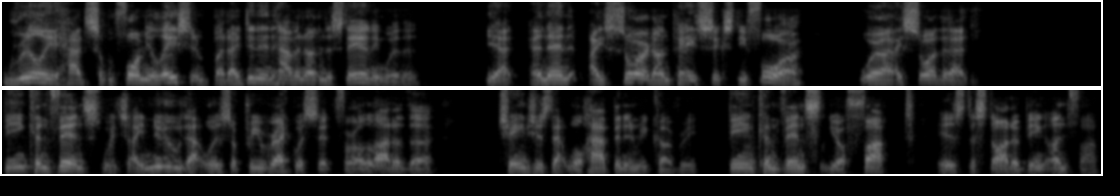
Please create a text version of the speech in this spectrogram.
really had some formulation, but I didn't have an understanding with it yet. And then I saw it on page 64, where I saw that being convinced, which I knew that was a prerequisite for a lot of the changes that will happen in recovery. Being convinced you're fucked is the start of being unfucked.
